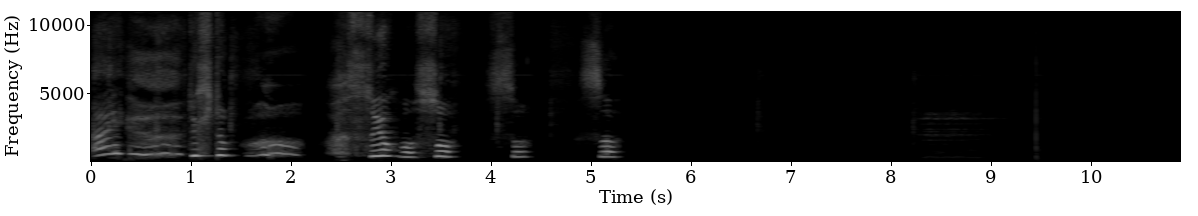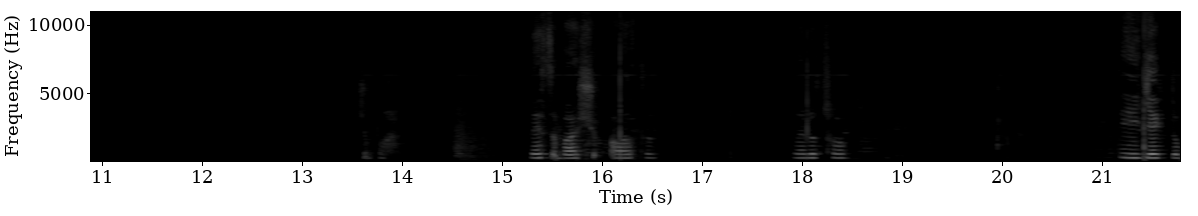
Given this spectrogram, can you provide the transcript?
Ay düştüm. Su yok mu? Su. Su. Su. Acaba. Neyse ben şu altınları top diyecektim.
